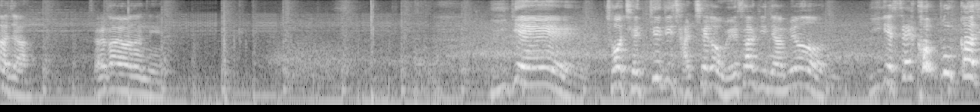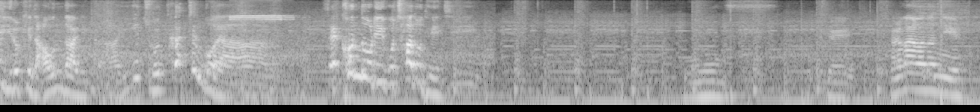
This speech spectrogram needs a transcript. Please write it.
게임하자. 잘 가요 하나님. 이게 저 ZD 자체가 왜 사기냐면 이게 세컨볼까지 이렇게 나온다니까. 이게 좆 같은 거야. 세컨돌이고 차도 되지. 오, 오케이. 잘 가요 하나님.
